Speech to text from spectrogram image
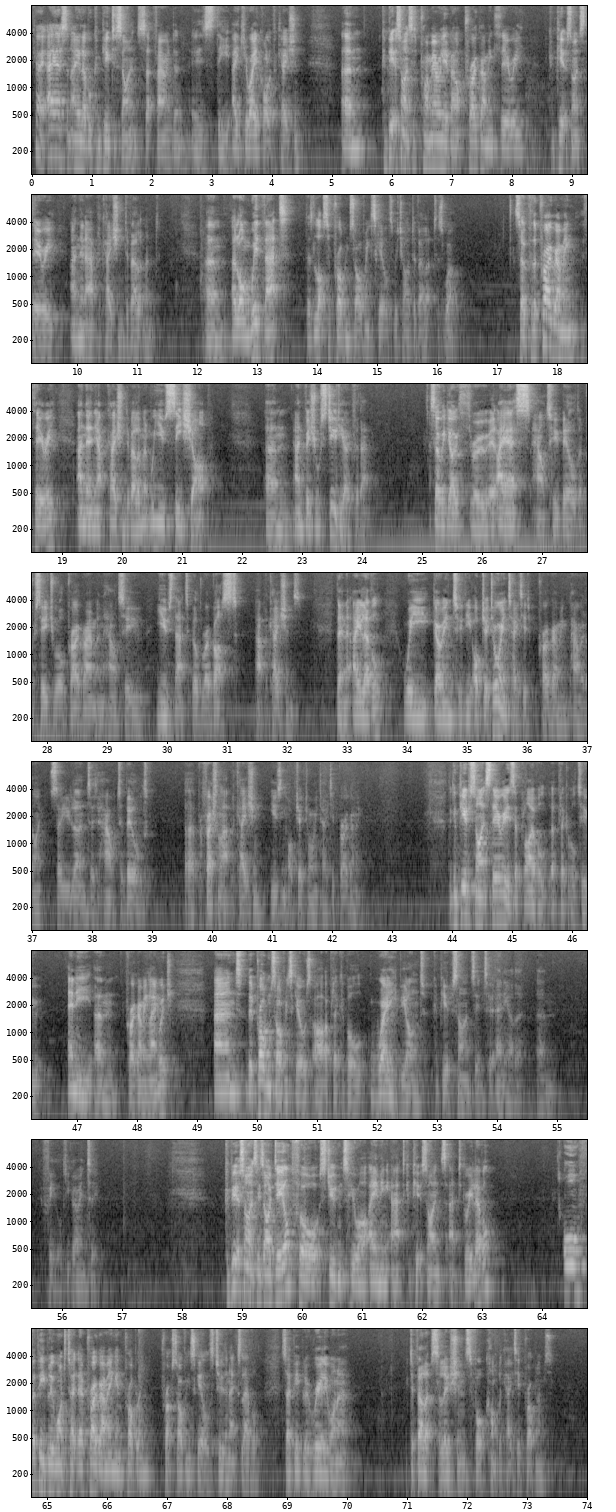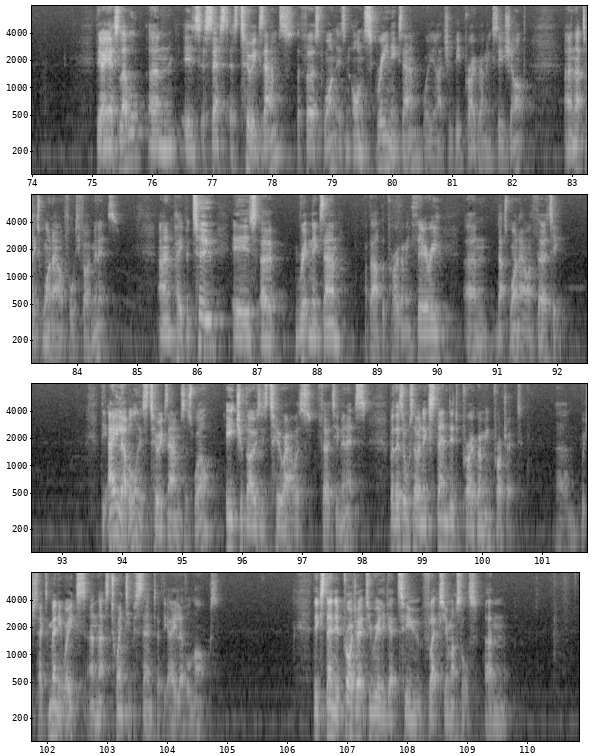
Okay, AS and A-level computer science at Faringdon is the AQA qualification. Um, computer science is primarily about programming theory, computer science theory, and then application development. Um, along with that, there's lots of problem solving skills which are developed as well. So for the programming theory and then the application development, we use C Sharp um, and Visual Studio for that. So we go through at AS how to build a procedural program and how to use that to build robust applications. Then at A level, we go into the object-orientated programming paradigm. So you learn to, how to build a professional application using object-orientated programming. The computer science theory is applicable, applicable to any um, programming language, and the problem-solving skills are applicable way beyond computer science into any other um, field you go into. Computer science is ideal for students who are aiming at computer science at degree level, or for people who want to take their programming and problem solving skills to the next level. So people who really want to develop solutions for complicated problems. The AS level um, is assessed as two exams. The first one is an on-screen exam where you'll actually be programming C Sharp and that takes one hour 45 minutes. And paper two is a written exam about the programming theory. Um, that's one hour 30. The A level is two exams as well. Each of those is two hours 30 minutes. But there's also an extended programming project, um, which takes many weeks, and that's 20% of the A level marks. The extended project, you really get to flex your muscles um,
